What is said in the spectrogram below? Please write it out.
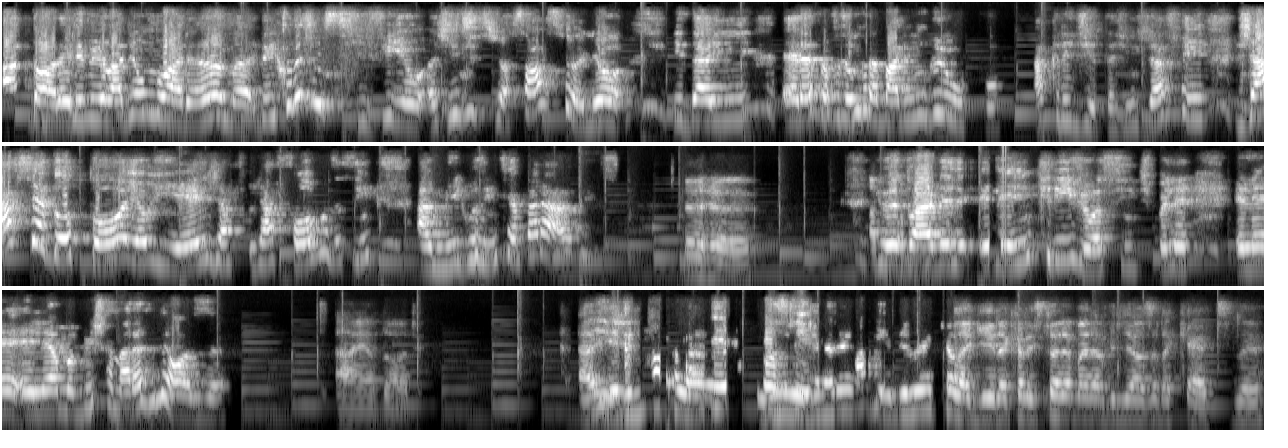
Adoro. Ele veio lá de um Moarama. Daí quando a gente se viu, a gente já só se olhou. E daí era pra fazer um trabalho em grupo. Acredita, a gente já fez. Já se adotou, eu e ele, já, já fomos assim, amigos inseparáveis. Uhum. E o Eduardo, ele, ele, é incrível, assim, tipo, ele, ele, é, ele é uma bicha maravilhosa. Ai, adoro. Ah, ele, ele, não é, ele, ele, não é aquela guia, aquela história maravilhosa da Cats, né?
